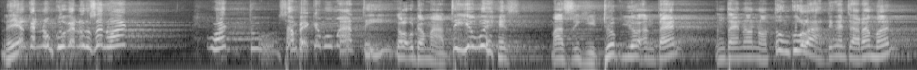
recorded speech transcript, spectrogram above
Nah ya kan nunggu kan urusan waktu waktu. Sampai kamu mati. Kalau udah mati ya wes masih hidup yo enten enten nono. Tunggulah dengan cara men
